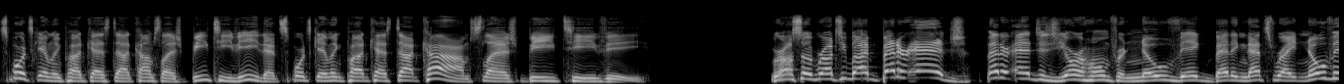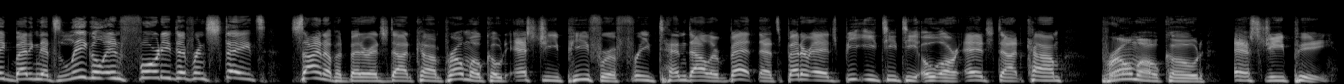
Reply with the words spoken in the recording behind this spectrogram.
SportsGamblingPodcast.com slash BTV. That's SportsGamblingPodcast.com slash BTV. We're also brought to you by Bettor Edge. Bettor Edge is your home for no vig betting. That's right, no vig betting that's legal in 40 different states. Sign up at bettoredge.com, promo code SGP for a free $10 bet. That's bettoredge, B E T T O R edge.com, promo code SGP.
